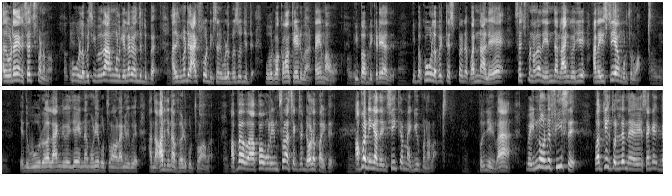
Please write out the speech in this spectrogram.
அது உடனே எனக்கு சர்ச் பண்ணணும். கூகுளில் போய் இப்போ தான் அவங்களுக்கு எல்லாமே வந்துட்டு இப்போ. அதுக்கு முன்னாடி ஆக்ஸ்போர்ட் டிக்ஷனரி இவ்வளோ பெருசு வச்சுட்டு ஒவ்வொரு பக்கமாக தேடுவேன். டைம் ஆகும். இப்போ அப்படி கிடையாது. இப்போ கூகுளில் போய் டெஸ்ட் பண்ண பண்ணாலே சர்ச் பண்ணாலும் அது எந்த லாங்குவேஜ் அந்த ஹிஸ்ட்ரியை அவன் கொடுத்துருவான். எது ஊரோ லாங்குவேஜோ என்ன மொழியோ கொடுத்துருவான். லாங்குவேஜ் அந்த ஆரிஜின் ஆஃப் வேர்டு கொடுத்துருவான் அவன். அப்போ அப்போ உங்களுக்கு இன்ஃப்ராஸ்ட்ரக்சர் டெவலப் ஆகிட்டு அப்போ நீங்கள் அதை சீக்கிரமாக அக்யூ பண்ணலாம். புரிஞ்சுங்களா இப்போ இன்னொன்று ஃபீஸு வக்கீல் தொழில் இந்த second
